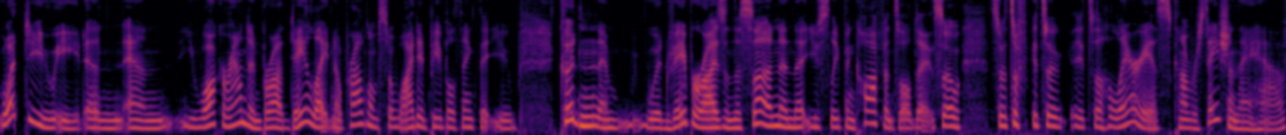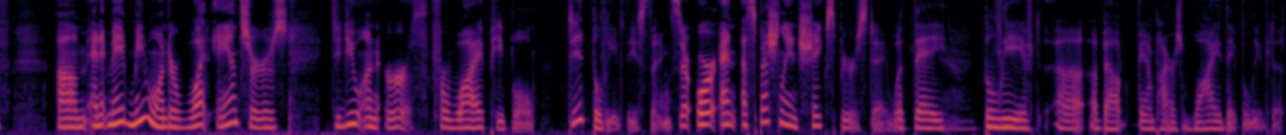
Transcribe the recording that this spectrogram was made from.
What do you eat?" and and you walk around in broad daylight, no problem. So why did people think that you couldn't and would vaporize in the sun, and that you sleep in coffins all day? So so it's a it's a it's a hilarious conversation they have. Um, and it made me wonder what answers did you unearth for why people did believe these things, or, or and especially in Shakespeare's day, what they believed uh, about vampires, why they believed it.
